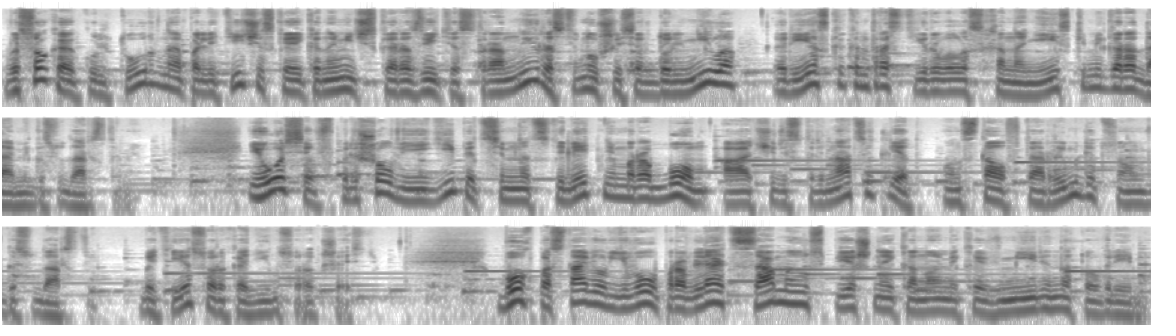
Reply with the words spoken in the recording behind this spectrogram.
Высокое культурное, политическое и экономическое развитие страны, растянувшееся вдоль Нила, резко контрастировало с хананейскими городами-государствами. Иосиф пришел в Египет 17-летним рабом, а через 13 лет он стал вторым лицом в государстве. Бытие 41-46. Бог поставил его управлять самой успешной экономикой в мире на то время.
